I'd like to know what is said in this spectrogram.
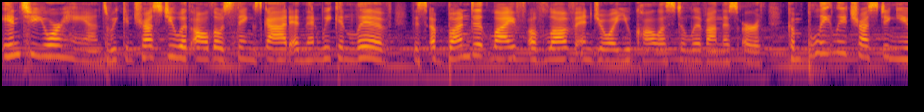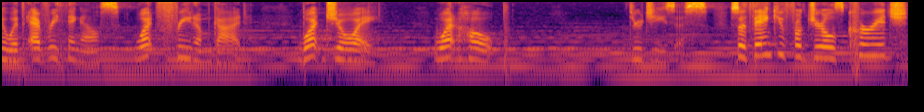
into your hands. We can trust you with all those things, God, and then we can live this abundant life of love and joy you call us to live on this earth, completely trusting you with everything else. What freedom, God. What joy. What hope through Jesus. So thank you for Jill's courage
